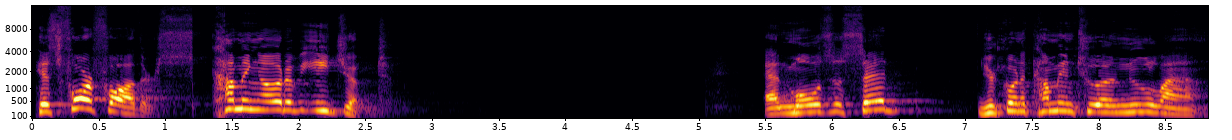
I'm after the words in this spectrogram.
his forefathers coming out of Egypt. And Moses said, you're going to come into a new land.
